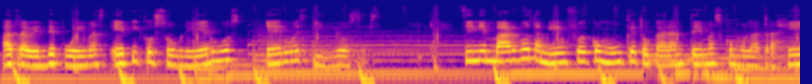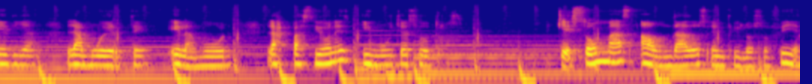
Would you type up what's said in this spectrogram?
a través de poemas épicos sobre héroes, héroes y dioses. Sin embargo, también fue común que tocaran temas como la tragedia, la muerte, el amor, las pasiones y muchos otros, que son más ahondados en filosofía.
